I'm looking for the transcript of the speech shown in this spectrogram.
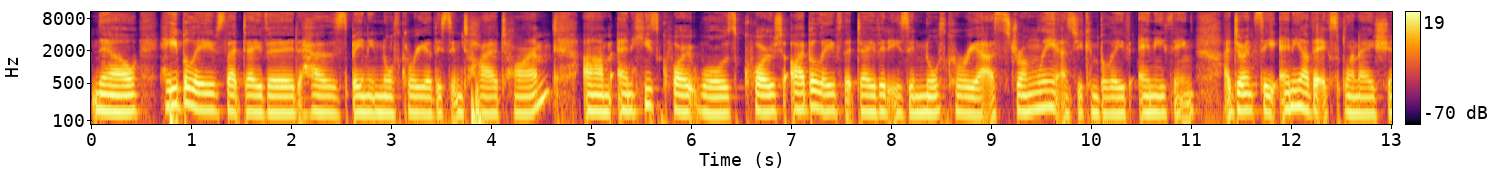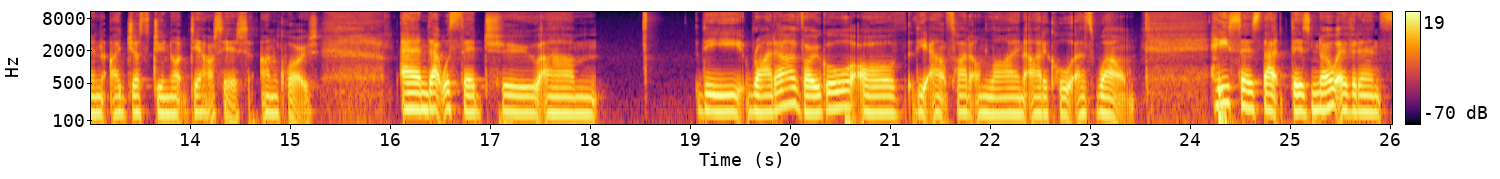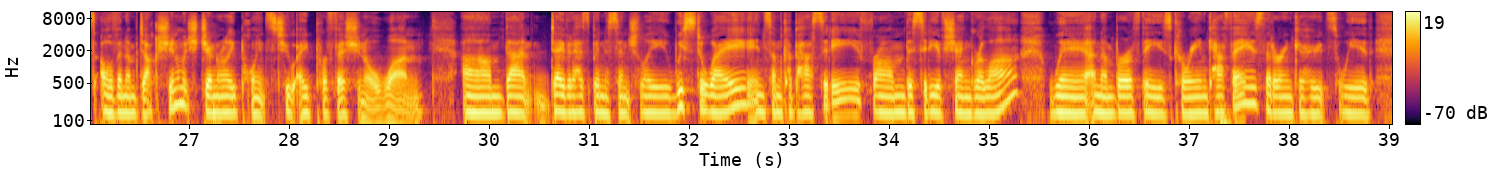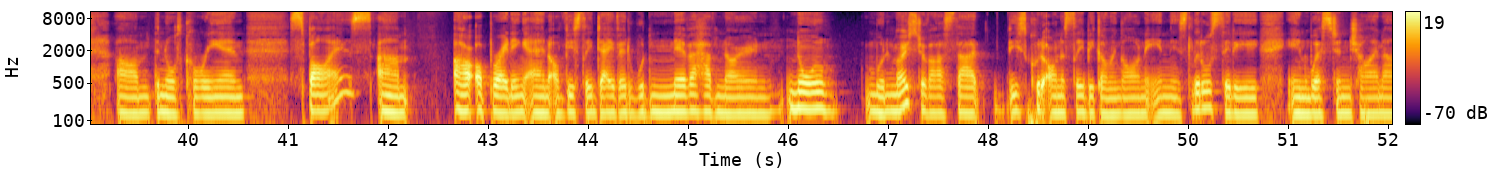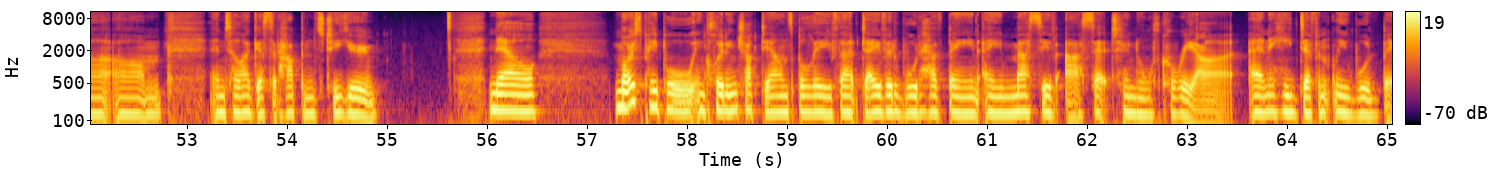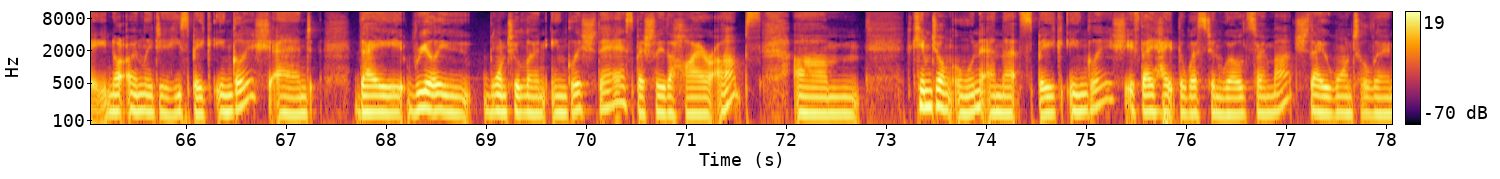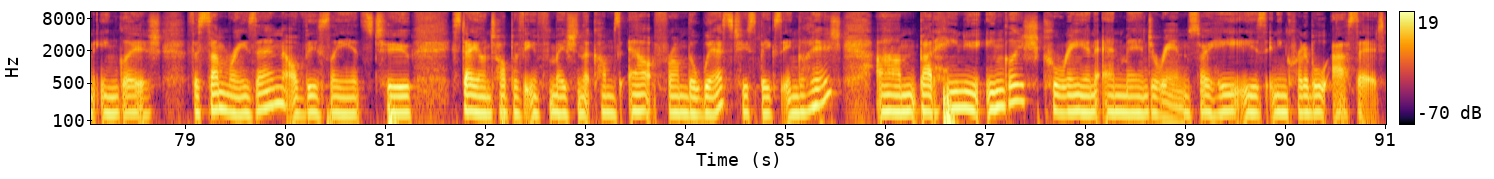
Now, he believes that David has been in North Korea this entire time, um, and his quote was, quote, I believe that David is in North Korea as strongly as you can believe anything. I don't see any other explanation. I just do not doubt it, unquote. And that was said to um, the writer, Vogel, of the Outside Online article as well. He says that there's no evidence of an abduction, which generally points to a professional one. Um, that David has been essentially whisked away in some capacity from the city of Shangri La, where a number of these Korean cafes that are in cahoots with um, the North Korean spies. Um, are operating, and obviously, David would never have known, nor would most of us that this could honestly be going on in this little city in Western China um, until I guess it happens to you. Now, most people, including Chuck Downs, believe that David would have been a massive asset to North Korea, and he definitely would be. Not only did he speak English, and they really want to learn English there, especially the higher ups. Um, Kim Jong un and that speak English, if they hate the Western world so much, they want to learn English for some reason. Obviously, it's to stay on top of information that comes out from the West who speaks English. Um, but he knew English, Korean, and Mandarin, so he is an incredible asset.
